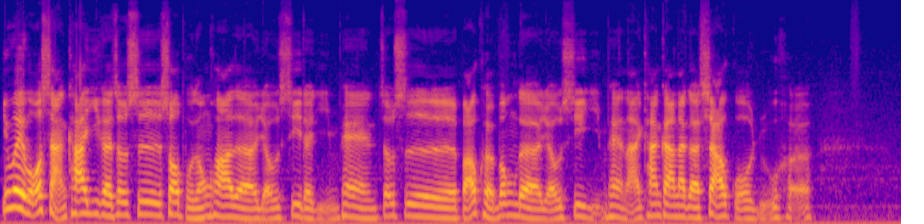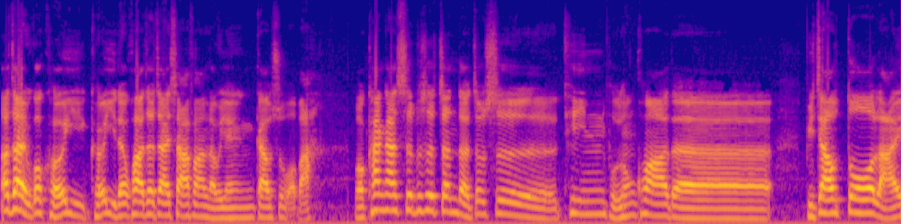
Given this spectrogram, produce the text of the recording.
因为我想开一个就是说普通话的游戏的影片，就是宝可梦的游戏影片，来看看那个效果如何。大家如果可以可以的话，就在下方留言告诉我吧，我看看是不是真的就是听普通话的比较多，来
